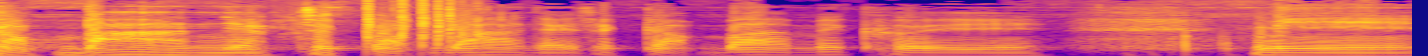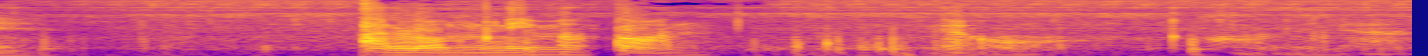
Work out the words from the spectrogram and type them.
กลับบ้าน อยากจะกลับบ้าน อยากจะกลับบ้านไม่เคยมีอารมณ์นี้มาก่อนเดี๋ยวขออนุญาต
